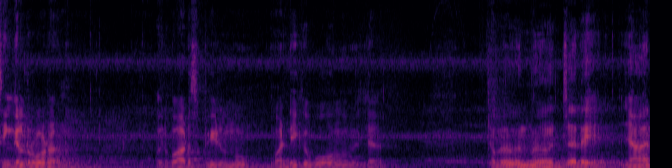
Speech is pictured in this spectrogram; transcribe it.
സിംഗിൾ റോഡാണ്. ഒരുപാട് സ്പീഡൊന്നും വണ്ടിക്ക് പോകുന്നൊന്നുമില്ല അപ്പോൾ എന്ന് വെച്ചാൽ ഞാൻ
